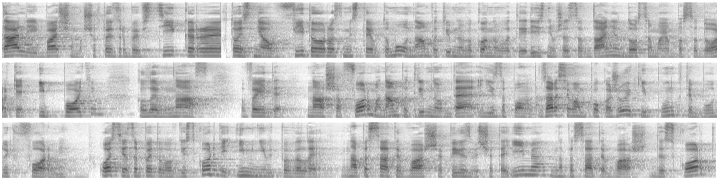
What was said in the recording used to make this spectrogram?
Далі бачимо, що хтось зробив стікери, хтось зняв відео, розмістив. Тому нам потрібно виконувати різні вже завдання до самої амбасадорки. І потім, коли в нас вийде наша форма, нам потрібно буде її заповнити. Зараз я вам покажу, які пункти будуть в формі. Ось я запитував в Діскорді і мені відповіли написати ваше прізвище та ім'я, написати ваш Дискорд,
